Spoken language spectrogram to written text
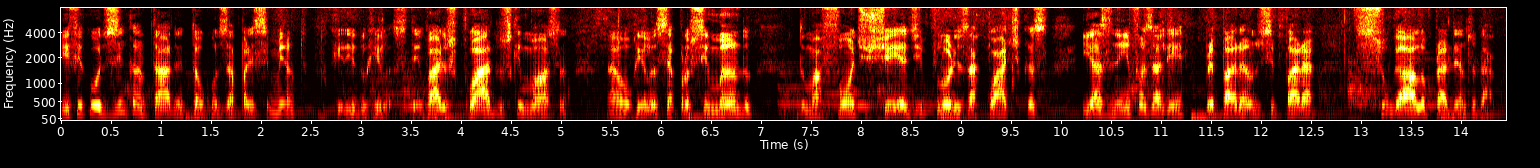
e ficou desencantado então com o desaparecimento do querido Hillas. Tem vários quadros que mostram né, o Hillas se aproximando de uma fonte cheia de flores aquáticas e as ninfas ali preparando-se para sugá-lo para dentro d'água.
